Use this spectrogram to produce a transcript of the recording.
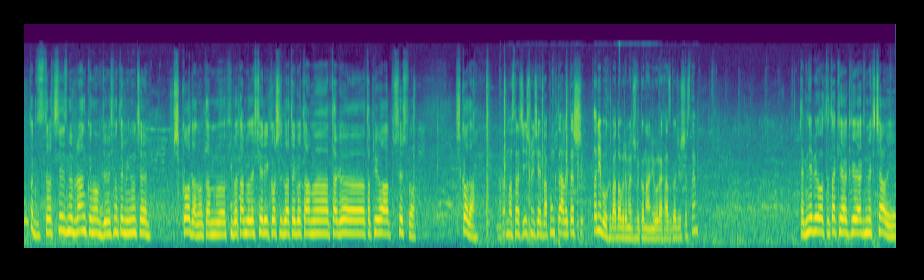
No tak straciliśmy bramkę no, w 90 minucie, szkoda, no tam e, chyba tam był jeszcze rikoszy, dlatego tam tak ta piła przeszła. Szkoda. Na pewno straciliśmy dzisiaj dwa punkty, ale też to nie był chyba dobry mecz w wykonaniu Lecha, zgodzisz się z tym? Tak nie było to takie jak, jakśmy chcieli.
